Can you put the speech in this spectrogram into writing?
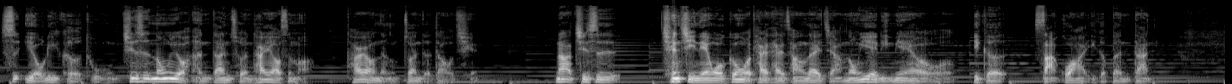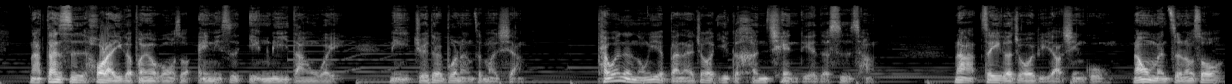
是有利可图。其实农友很单纯，他要什么？他要能赚得到钱。那其实前几年我跟我太太常在讲，农业里面有一个傻瓜，一个笨蛋。那但是后来一个朋友跟我说：“哎，你是盈利单位，你绝对不能这么想。台湾的农业本来就一个很浅碟的市场，那这一个就会比较辛苦。然后我们只能说：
